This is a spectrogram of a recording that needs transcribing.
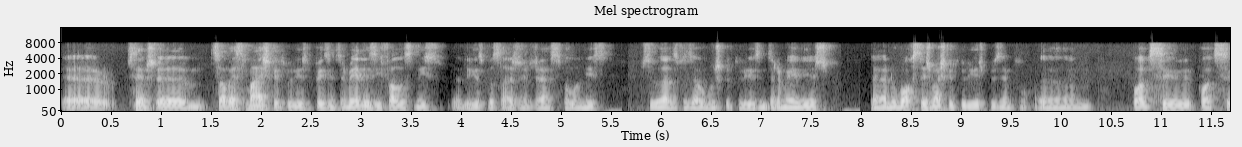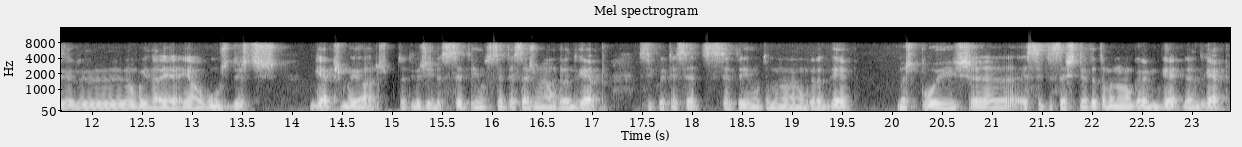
uh, percebes? Uh, se houvesse mais categorias de peso intermédias, e fala-se nisso, diga-se passagem, já se falou nisso, possibilidade de fazer algumas categorias intermédias. Uh, no boxe tens mais categorias, por exemplo. Uh, pode ser, pode ser eh, uma ideia em alguns destes gaps maiores. Portanto, imagina, 61, 66 não é um grande gap, 57, 61 também não é um grande gap, mas depois uh, 66, 70 também não é um grande gap, grande gap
